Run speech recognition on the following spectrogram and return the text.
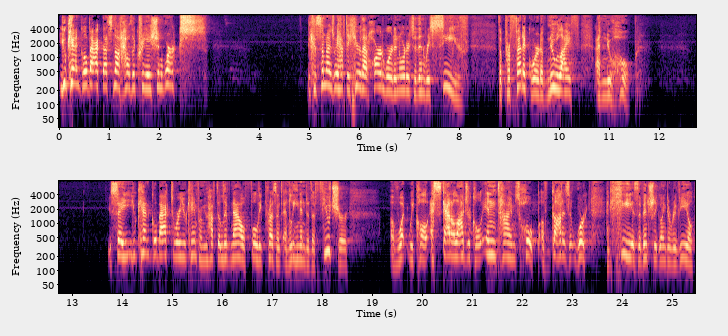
You can't go back. That's not how the creation works. Because sometimes we have to hear that hard word in order to then receive the prophetic word of new life and new hope. You say you can't go back to where you came from. You have to live now fully present and lean into the future of what we call eschatological end times hope of God is at work and He is eventually going to reveal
